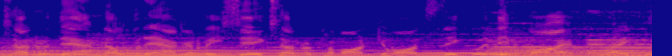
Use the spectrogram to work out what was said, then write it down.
Six hundred down, double down, going to be 600. Come on, come on, stick with him by Franklin.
